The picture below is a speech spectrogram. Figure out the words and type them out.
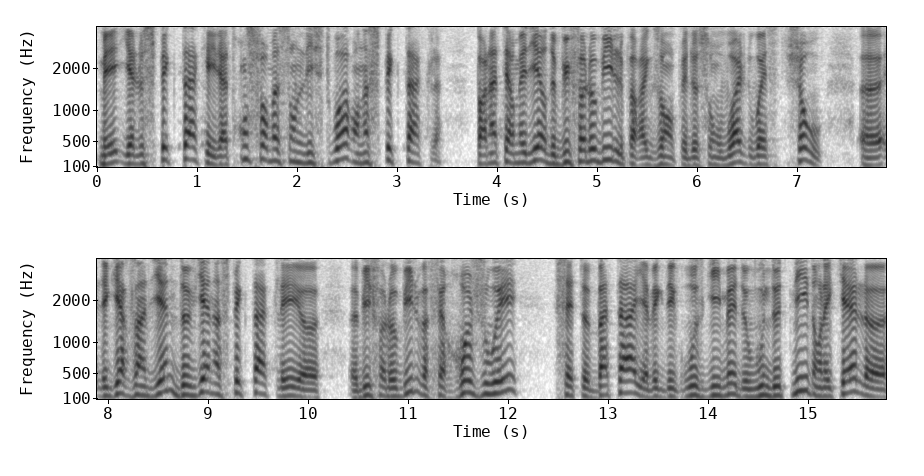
mais il y a le spectacle et la transformation de l'histoire en un spectacle par l'intermédiaire de Buffalo Bill, par exemple, et de son Wild West Show. les guerres indiennes deviennent un spectacle et Buffalo Bill va faire rejouer cette bataille avec des grosses guillemets de Wounded Knee dans lesquelles, euh,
